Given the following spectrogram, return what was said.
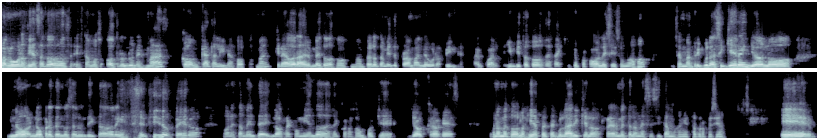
Hola, muy buenos días a todos. Estamos otro lunes más con Catalina Hoffman, creadora del método Hoffman, pero también del programa Neurofitness, al cual invito a todos desde aquí que por favor les echéis un ojo, se matriculan si quieren. Yo no, no, no pretendo ser un dictador en este sentido, pero honestamente los recomiendo desde el corazón porque yo creo que es una metodología espectacular y que lo, realmente lo necesitamos en esta profesión. Eh,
